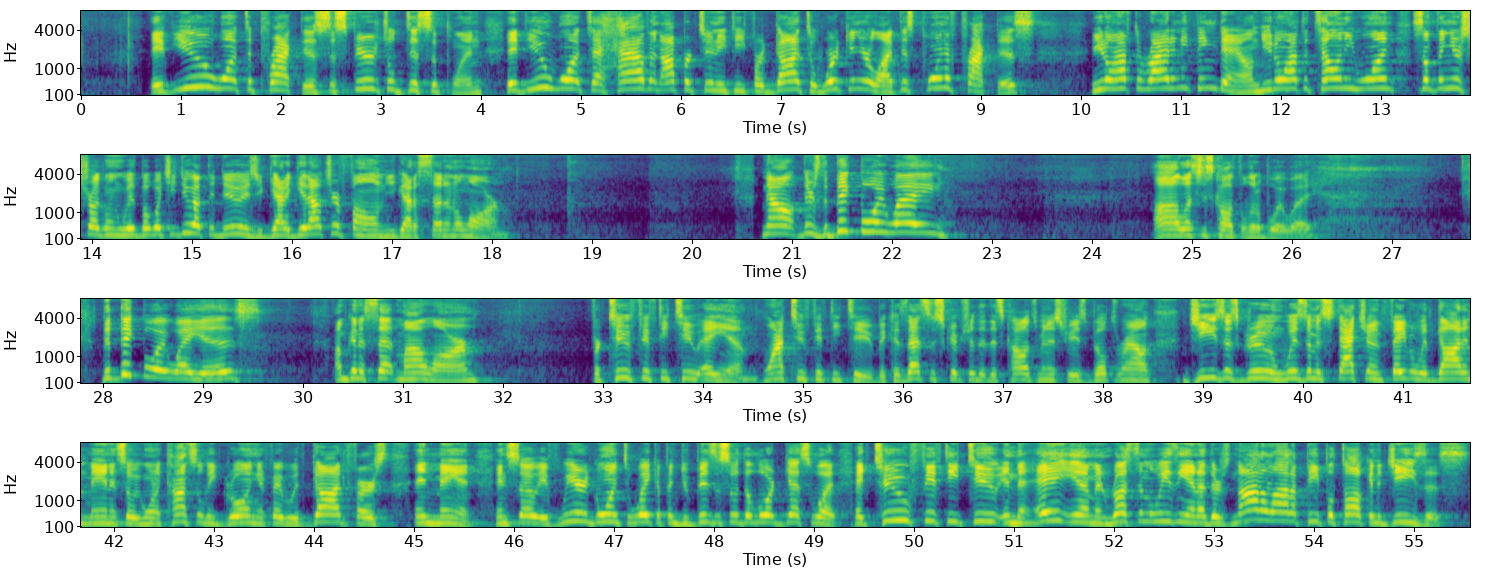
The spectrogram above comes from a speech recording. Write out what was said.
If you want to practice a spiritual discipline, if you want to have an opportunity for God to work in your life, this point of practice, you don't have to write anything down. You don't have to tell anyone something you're struggling with, but what you do have to do is you got to get out your phone, you got to set an alarm. Now, there's the big boy way. Uh, let's just call it the little boy way. The big boy way is I'm going to set my alarm for 2:52 a.m. Why 2:52? Because that's the scripture that this college ministry is built around. Jesus grew in wisdom and stature and favor with God and man, and so we want to constantly be growing in favor with God first and man. And so if we're going to wake up and do business with the Lord, guess what? At 2:52 in the a.m. in Ruston, Louisiana, there's not a lot of people talking to Jesus.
